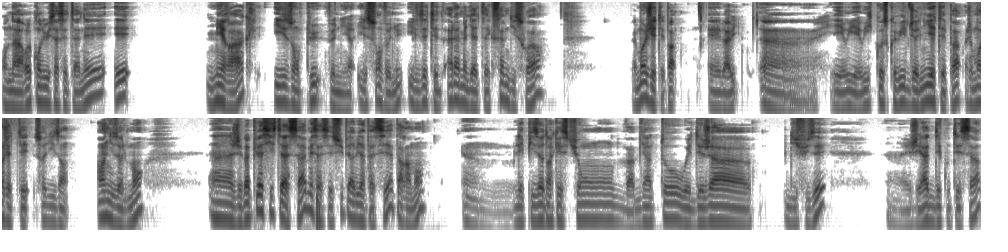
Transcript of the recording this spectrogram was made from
On a reconduit ça cette année et miracle, ils ont pu venir. Ils sont venus, ils étaient à la médiathèque samedi soir. moi, j'y étais pas. Et bah oui, euh, et oui, et oui, cause Covid, je n'y étais pas. Moi, j'étais soi-disant en isolement. Euh, j'ai pas pu assister à ça, mais ça s'est super bien passé apparemment. Euh, l'épisode en question va bientôt ou est déjà diffusé. Euh, j'ai hâte d'écouter ça.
